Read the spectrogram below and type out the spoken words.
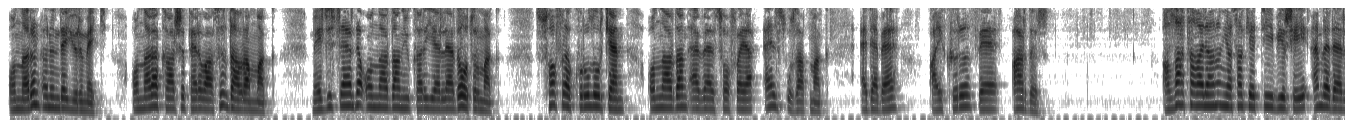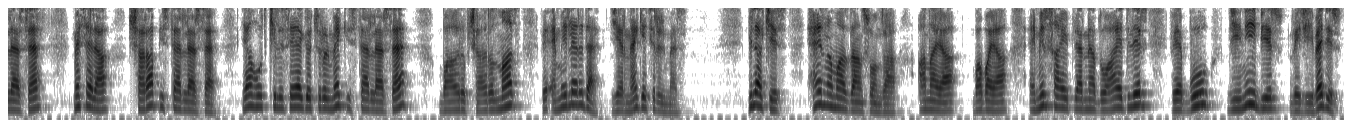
Onların önünde yürümek, onlara karşı pervasız davranmak, meclislerde onlardan yukarı yerlerde oturmak, sofra kurulurken onlardan evvel sofraya el uzatmak, edebe aykırı ve ardır. Allah Teala'nın yasak ettiği bir şeyi emrederlerse, mesela şarap isterlerse yahut kiliseye götürülmek isterlerse, bağırıp çağrılmaz ve emirleri de yerine getirilmez. Bilakis her namazdan sonra anaya, babaya, emir sahiplerine dua edilir ve bu dini bir vecibedir.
